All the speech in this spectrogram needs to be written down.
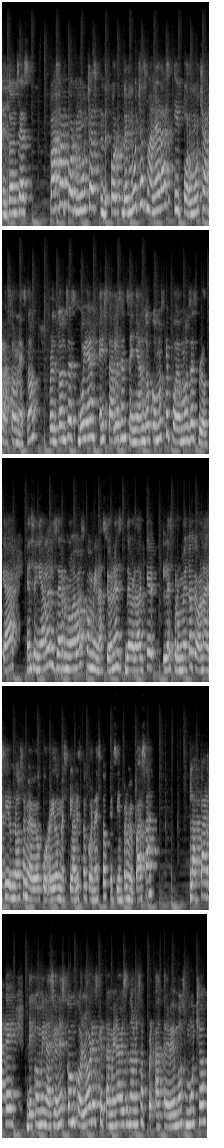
Entonces, pasa por muchas, de, muchas maneras y por muchas razones, ¿no? Pero entonces voy a estarles enseñando cómo es que podemos desbloquear, enseñarles a hacer nuevas combinaciones. De verdad que les prometo que van a decir, no se me había ocurrido mezclar esto con esto, que siempre me pasa. La parte de combinaciones con colores, que también a veces no nos atrevemos mucho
